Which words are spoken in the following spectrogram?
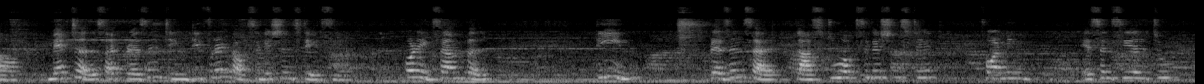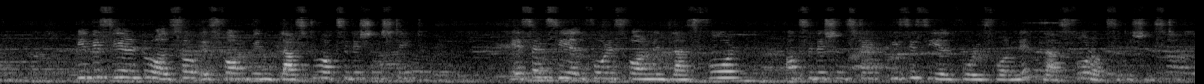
uh, metals are present in different oxidation states here for example tin presents are plus 2 oxidation state forming SnCl2 PbCl2 also is formed in class plus 2 oxidation state. SnCl4 is formed in class plus 4 oxidation state. PbCl4 is formed in class plus 4 oxidation state.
